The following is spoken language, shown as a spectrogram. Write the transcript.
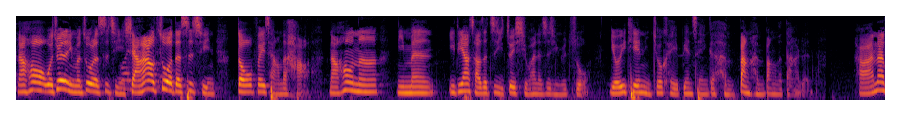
然后我觉得你们做的事情、想要做的事情都非常的好。然后呢，你们一定要朝着自己最喜欢的事情去做。有一天你就可以变成一个很棒很棒的大人。好啊，那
